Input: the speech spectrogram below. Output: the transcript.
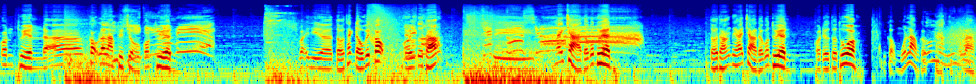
Con thuyền đã Cậu đã làm thuyền trưởng của con thuyền vậy thì ờ, tớ thách đấu với cậu. Nếu tớ thắng thì hãy trả tớ con thuyền. Tớ thắng thì hãy trả tớ con thuyền. Còn nếu tớ thua thì cậu muốn làm cậu, cậu làm.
